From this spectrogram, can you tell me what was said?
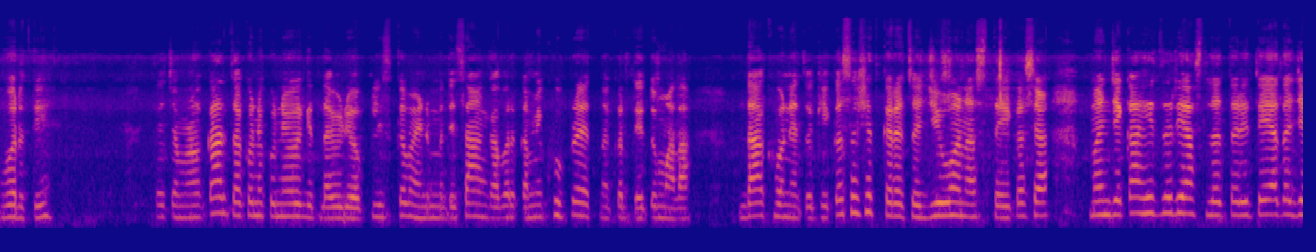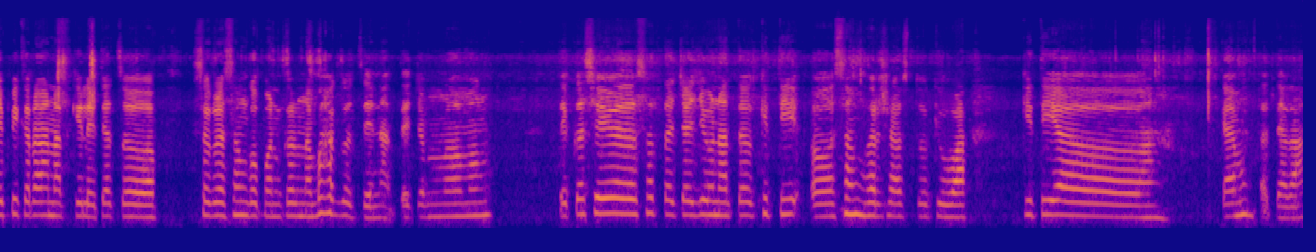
वरती. त्याच्यामुळं कालचा कोणी कोणी बघितला व्हिडिओ प्लीज कमेंटमध्ये सांगा बरं का मी खूप प्रयत्न करते तुम्हाला. दाखवण्याचं की कसं शेतकऱ्याचं जीवन असतंय कशा म्हणजे काही जरी असलं तरी ते आता जे पीक रानात केलंय त्याचं सगळं संगोपन करणं भागच आहे ना. त्याच्यामुळं मग ते कसे स्वतःच्या जीवनात किती संघर्ष असतो किंवा किती काय म्हणतात त्याला?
